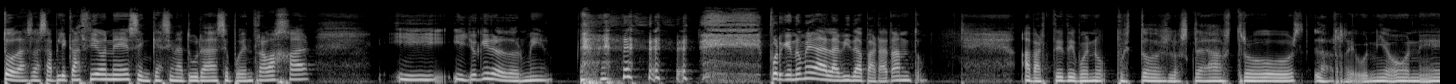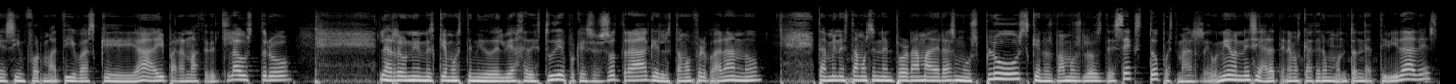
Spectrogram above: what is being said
todas las aplicaciones, en qué asignaturas se pueden trabajar y, y yo quiero dormir. Porque no me da la vida para tanto. Aparte de, bueno, pues todos los claustros, las reuniones informativas que hay para no hacer el claustro, las reuniones que hemos tenido del viaje de estudio, porque eso es otra, que lo estamos preparando. También estamos en el programa de Erasmus Plus, que nos vamos los de sexto, pues más reuniones y ahora tenemos que hacer un montón de actividades.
